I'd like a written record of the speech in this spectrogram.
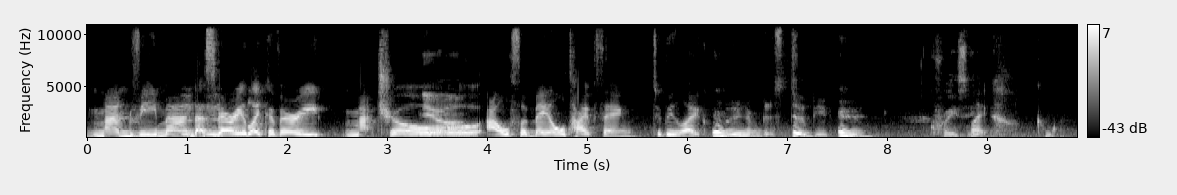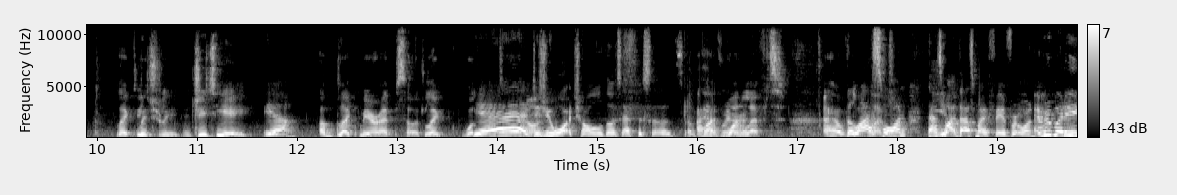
man v man. That's very like a very macho Mm-hmm. Yeah. alpha male type thing to be like, mm, I'm gonna stab you. Mm. Crazy. Like, come on. like literally GTA, Yeah. a Black Mirror episode. Like what? Yeah. Did you watch all those episodes? Of I Black have Mirror? one left. The last left. one. That's Yeah. my that's my favorite one. Everybody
